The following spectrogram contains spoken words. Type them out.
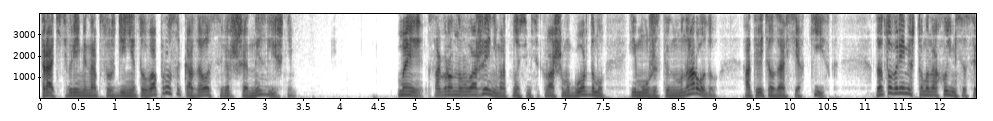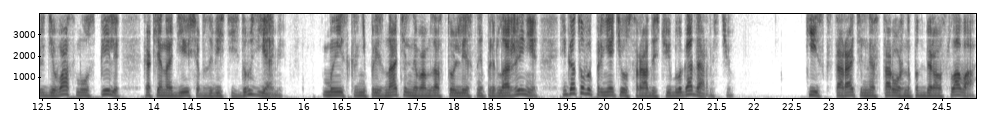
Тратить время на обсуждение этого вопроса казалось совершенно излишним. «Мы с огромным уважением относимся к вашему гордому и мужественному народу», ответил за всех Киск. «За то время, что мы находимся среди вас, мы успели, как я надеюсь, обзавестись друзьями. Мы искренне признательны вам за столь лестное предложение и готовы принять его с радостью и благодарностью». Киск старательно и осторожно подбирал слова,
